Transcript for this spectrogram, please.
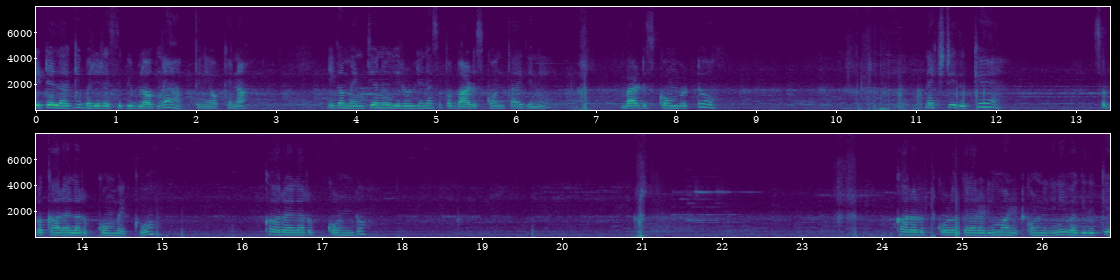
ಡೀಟೇಲಾಗಿ ಬರೀ ರೆಸಿಪಿ ಬ್ಲಾಗ್ನೇ ಹಾಕ್ತೀನಿ, ಓಕೆನಾ? ಈಗ ಮೆಂತ್ಯನೂ ಈರುಳ್ಳಿನ ಸ್ವಲ್ಪ ಬಾಡಿಸ್ಕೊತಾ ಇದ್ದೀನಿ. ಬಾಡಿಸ್ಕೊಂಬಿಟ್ಟು ನೆಕ್ಸ್ಟ್ ಇದಕ್ಕೆ ಸ್ವಲ್ಪ ಖಾರ ಎಲ್ಲ ರುಬ್ಕೊಬೇಕು. ಖಾರ ಎಲ್ಲ ರುಬ್ಕೊಂಡು ಖಾರ ರುಬ್ಕೊಳ್ಳೋಕ್ಕೆಲ್ಲ ರೆಡಿ ಮಾಡಿ ಇಟ್ಕೊಂಡಿದ್ದೀನಿ. ಇವಾಗ ಇದಕ್ಕೆ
